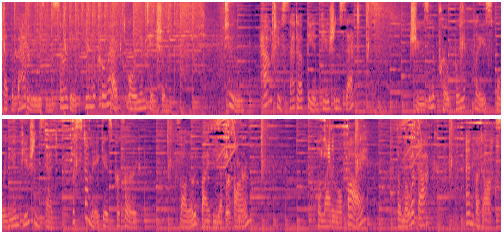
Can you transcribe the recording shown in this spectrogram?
that the battery is inserted in the correct orientation. 2. How to set up the infusion set? Choose an appropriate place for the infusion set. The stomach is preferred, followed by the upper arm, the lateral thigh, the lower back, and buttocks.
